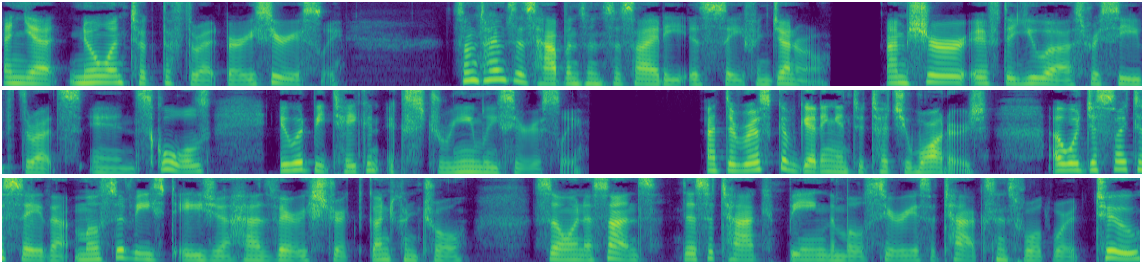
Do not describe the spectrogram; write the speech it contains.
and yet no one took the threat very seriously. Sometimes this happens when society is safe in general. I'm sure if the US received threats in schools, it would be taken extremely seriously. At the risk of getting into touchy waters, I would just like to say that most of East Asia has very strict gun control, so, in a sense, this attack, being the most serious attack since World War II,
